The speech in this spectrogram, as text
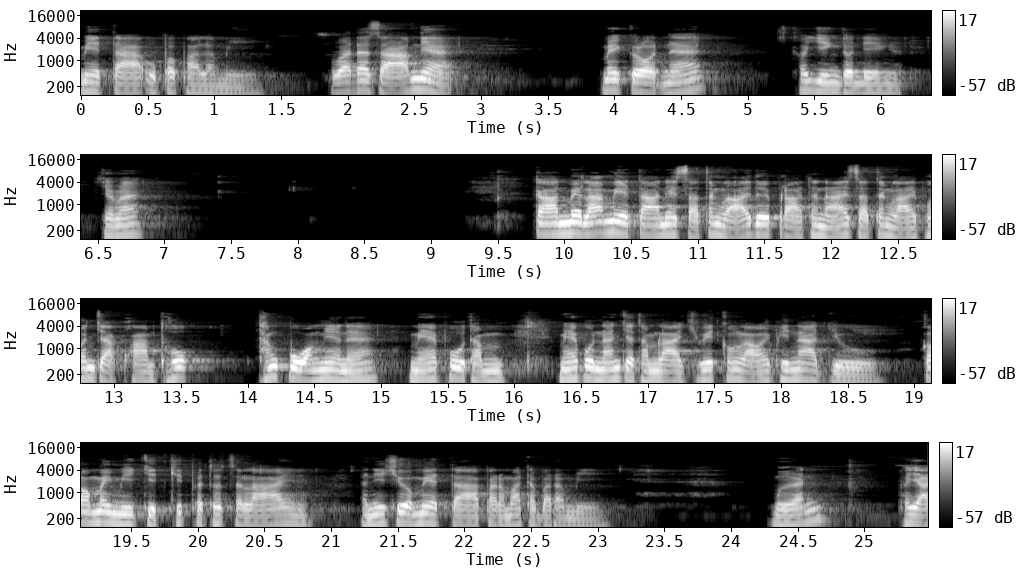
เมตตาอุปปารมี สุวรรณสามเนี่ย ไม่โกรธนะ เขายิงตนเองใช่ไหมการไม่ละเมตตาในสัตว์ทั้งหลาย โดยปรารถนาให้สัตว์ทั้งหลายพ้นจากความทุกข์ทั้งปวงเนี่ยนะแม้ผู้ทำแม้ผู้นั้นจะทำลายชีวิตของเราให้พินาศอยู่ ก็ไม่มีจิตคิดประทุษร้าย อันนี้ชื่อเมตตาปรมัตถบารมี เหมือนพญา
